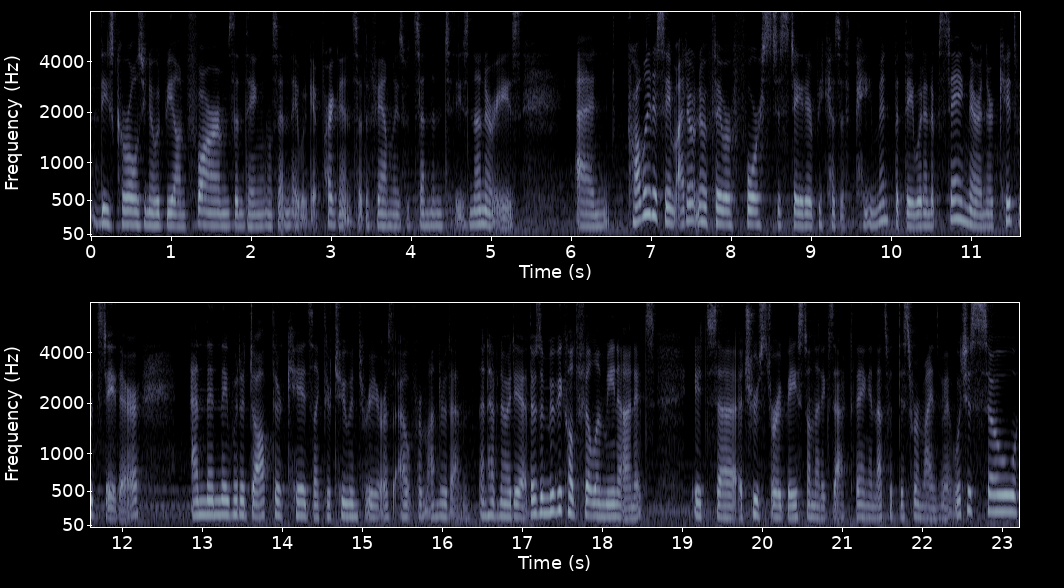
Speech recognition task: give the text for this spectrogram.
these girls, you know, would be on farms and things, and they would get pregnant, so the families would send them to these nunneries. And probably the same. I don't know if they were forced to stay there because of payment, but they would end up staying there, and their kids would stay there and then they would adopt their kids like their two and three years out from under them and have no idea. There's a movie called philomena and it's it's uh, a true story based on that exact thing. And that's what this reminds me of which is so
